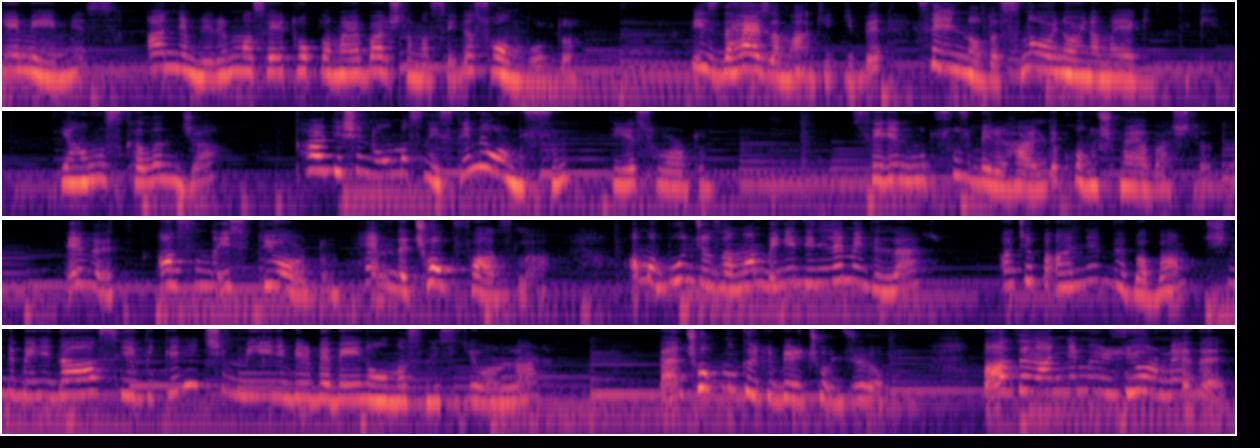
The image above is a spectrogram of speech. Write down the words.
Yemeğimiz annemlerin masayı toplamaya başlamasıyla son buldu. Biz de her zamanki gibi Selin'in odasına oyun oynamaya gittik. Yalnız kalınca kardeşinin olmasını istemiyor musun diye sordum. Selin mutsuz bir halde konuşmaya başladı. Evet, aslında istiyordum. Hem de çok fazla. Ama bunca zaman beni dinlemediler. Acaba annem ve babam şimdi beni daha sevdikleri için mi yeni bir bebeğin olmasını istiyorlar? Ben çok mu kötü bir çocuğum? Bazen annemi üzüyorum evet.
